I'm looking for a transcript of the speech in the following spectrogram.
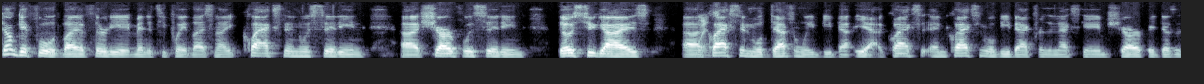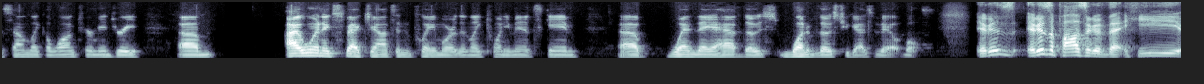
don't get fooled by the 38 minutes he played last night. Claxton was sitting, uh, Sharpe was sitting. Those two guys, uh. Claxton will definitely be back. Yeah, Claxton and Claxton will be back for the next game. Sharpe, it doesn't sound like a long term injury. Um, I wouldn't expect Johnson to play more than like 20 minutes game uh, when they have those one of those two guys available. It is it is a positive that he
